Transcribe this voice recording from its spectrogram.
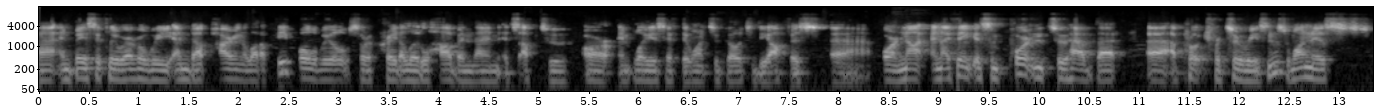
Uh, and basically wherever we end up hiring a lot of people we'll sort of create a little hub and then it's up to our employees if they want to go to the office uh, or not. And i think it's important to have that uh, approach for two reasons. One is,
